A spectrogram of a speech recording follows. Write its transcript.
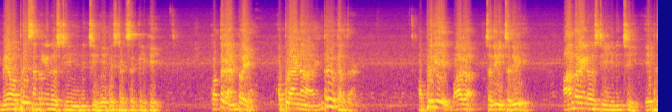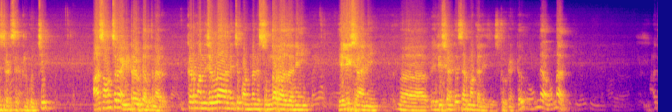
మేము అప్పుడే సెంట్రల్ యూనివర్సిటీ నుంచి ఏపీ స్టడీ సర్కిల్కి కొత్తగా ఎంటర్ అయ్యాం. అప్పుడు ఆయన ఇంటర్వ్యూకి వెళ్తున్నాడు. అప్పటికే బాగా చదివి చదివి ఆంధ్ర యూనివర్సిటీ నుంచి ఏపీ స్టడీ సర్కిల్కి వచ్చి ఆ సంవత్సరం ఇంటర్వ్యూకి వెళ్తున్నారు. ఇక్కడ మన జిల్లా నుంచి కొంతమంది సుందర్రాజు అని ఎలీషా అని ఎలిషా ఎలీషా అంటే శర్మ కాలేజీ స్టూడెంట్. ఉన్నారు.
